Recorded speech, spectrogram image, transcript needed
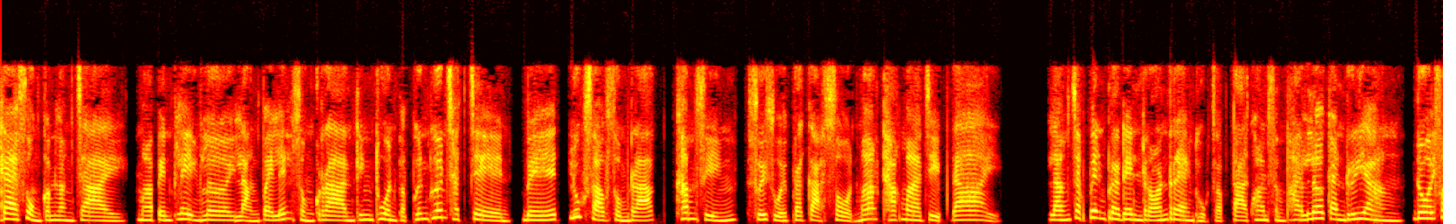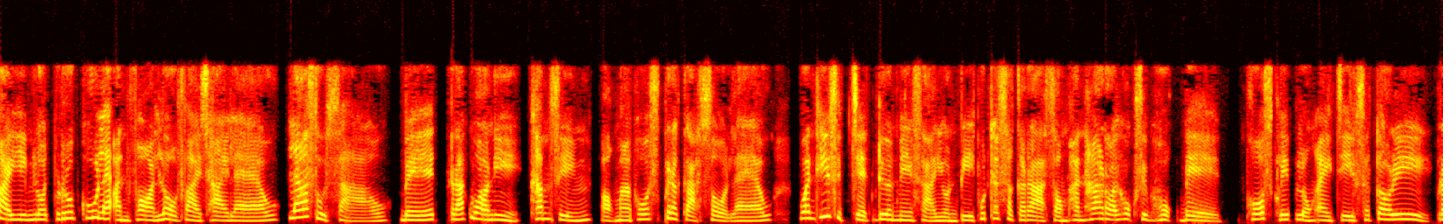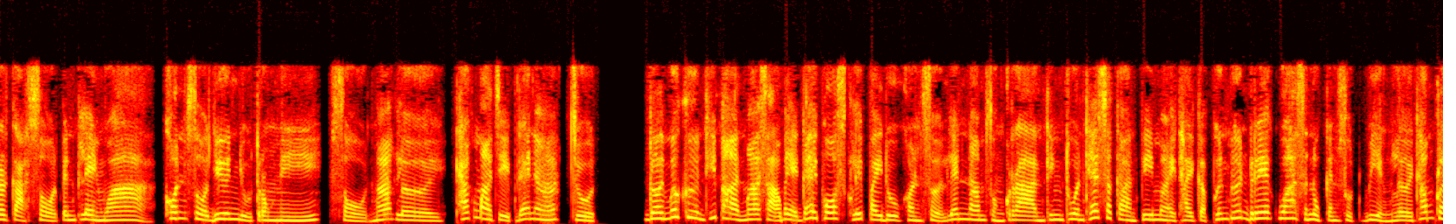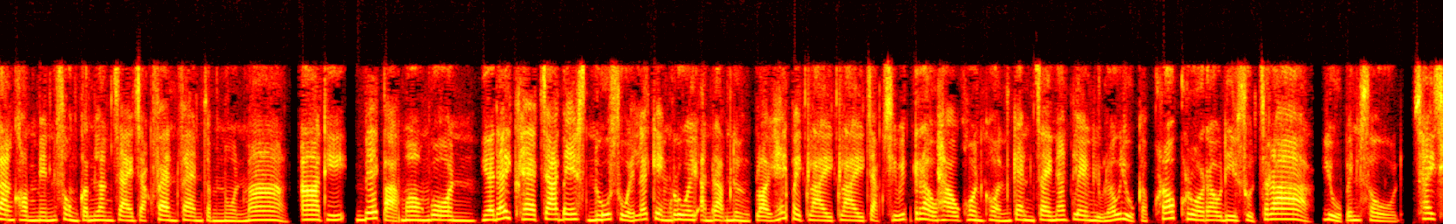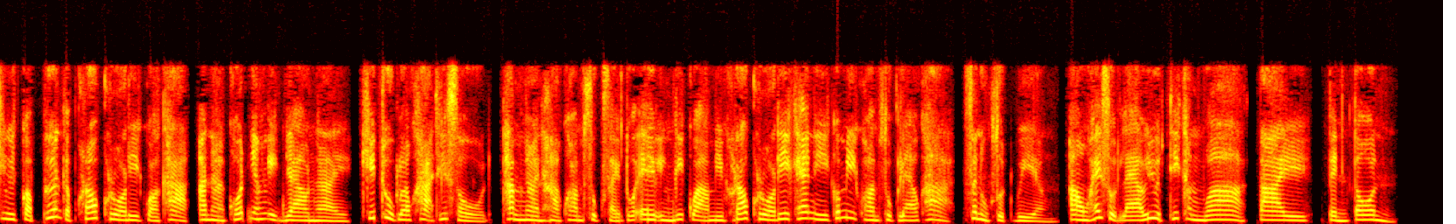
แห่ส่งกำลังใจ มาเป็นเพลงเลยหลังไปเล่นสงกรานต์ทิ้งทวนกับเพื่อนๆชัดเจน เบส ลูกสาวสมรักคำสิง สวยๆ ประกาศโสดมากทักมาจีบได้หลังจากเป็นประเด็นร้อนแรงถูกจับตาความสัมพันธ์เลิกกันหรือยัง โดยฝ่ายหญิงลดรูปคู่และอันฟอลโลฝ่ายชายแล้ว ล่าสุดสาว เบส รักวอนี่คำสิง ออกมาโพสต์ประกาศโสดแล้ว วันที่ 17 เดือนเมษายนปีพุทธศักราช 2566 เบส โพสต์คลิปลงไอจีสตอรี่ประกาศโสดเป็นเพลงว่า คนโสดยืนอยู่ตรงนี้ โสดมากเลย ทักมาจีบได้นะ จุด โดยเมื่อคืนที่ผ่านมาสาวเบสได้โพสต์คลิปไปดูคอนเสิร์ตเล่นน้ำสงกรานต์ทิ้งทวนเทศกาลปีใหม่ไทยกับเพื่อนๆเรียกว่าสนุกกันสุดเหวี่ยงเลยท่ามกลางคอมเมนต์ส่งกำลังใจจากแฟนๆจำนวนมาก อาทิ เบสปากมองบน อย่าได้แคร์จ้าเบสหนูสวยและเก่งรวยอันดับหนึ่งปล่อยให้ไปไกลไกลๆจากชีวิตเราเฮาคนขอนแก่นใจนักเลงอยู่แล้วอยู่กับครอบครัวเราดีสุดจ้าอยู่เป็นโสด ใช้ชีวิตกับเพื่อนกับครอบครัวดีกว่าค่ะ อนาคตยังอีกยาวไง คิดถูกแล้วค่ะที่โสดทำงานหาความสุขใส่ตัวเองเองดีกว่ามีครอบครัวดีแค่นี้ก็มีความสุขแล้วค่ะ สนุกสุดเวียง เอาให้สุดแล้วหยุดที่คำว่า ไต เป็นต้น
